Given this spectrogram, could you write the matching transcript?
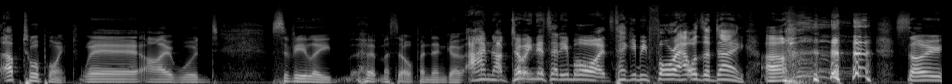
up to a point where I would severely hurt myself and then go, I'm not doing this anymore. It's taking me four hours a day. Um, so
